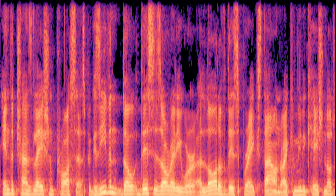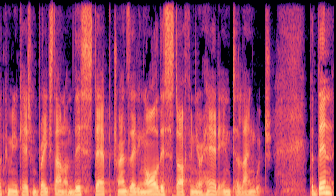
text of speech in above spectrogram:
in the translation process because even though this is already where a lot of this breaks down right communication a lot of communication breaks down on this step translating all this stuff in your head into language. But then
